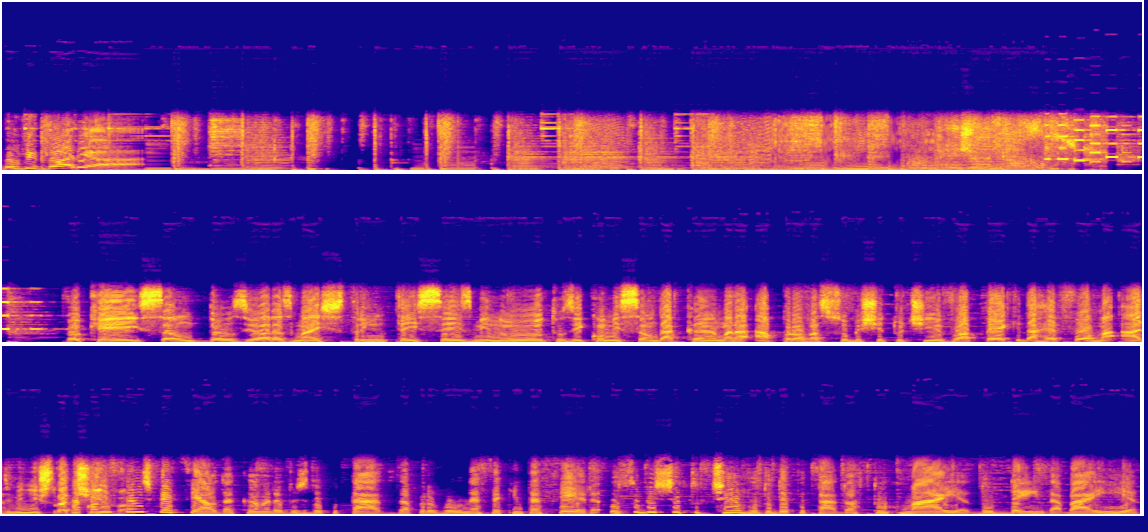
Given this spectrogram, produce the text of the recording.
Mercado Vitória. Ok, são 12 horas mais 36 minutos e comissão da Câmara aprova substitutivo à PEC da reforma administrativa. A Comissão Especial da Câmara dos Deputados aprovou nesta quinta-feira o substitutivo do deputado Arthur Maia, do DEM da Bahia,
